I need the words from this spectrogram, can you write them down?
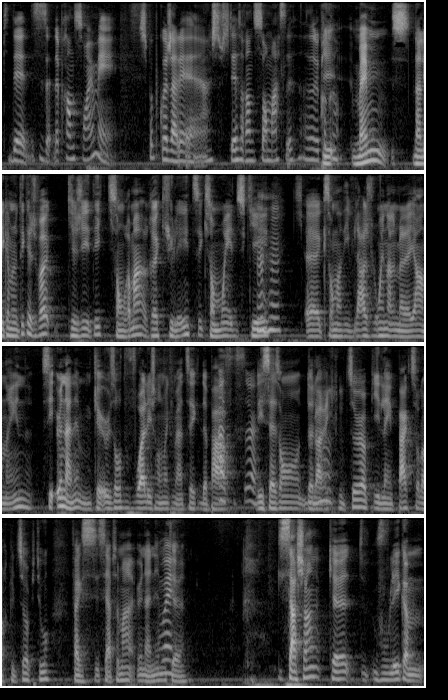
puis de, de prendre soin, mais je sais pas pourquoi j'allais, hein, j'étais rendue sur Mars, là. Puis même dans les communautés que je vois, que j'ai été, qui sont vraiment sais, qui sont moins éduquées, Mhm. euh, qui sont dans des villages loin dans le Malaya en Inde, c'est unanime que eux autres voient les changements climatiques de par Ah, les saisons de leur Mhm. agriculture, puis l'impact sur leur culture, puis tout. Fait que c'est absolument unanime Ouais. que... Sachant que vous voulez comme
